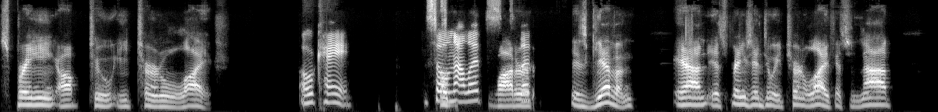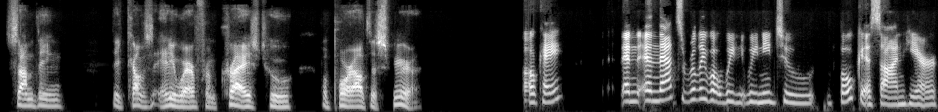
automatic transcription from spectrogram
springing up to eternal life. Okay. So, now let's water let, is given and it springs into eternal life. It's not something that comes anywhere from Christ who will pour out the Spirit. Okay. And and that's really what we we need to focus on here.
